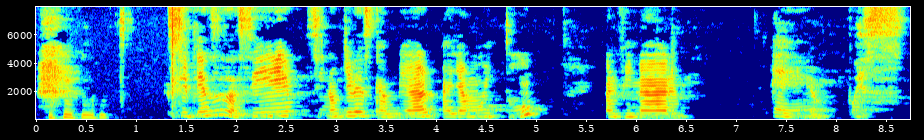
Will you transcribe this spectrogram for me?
si piensas así, si no quieres cambiar, allá muy tú, al final, eh, pues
